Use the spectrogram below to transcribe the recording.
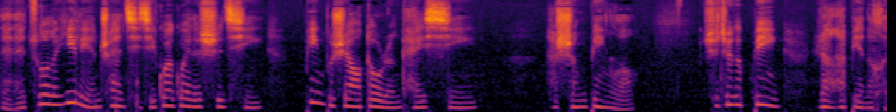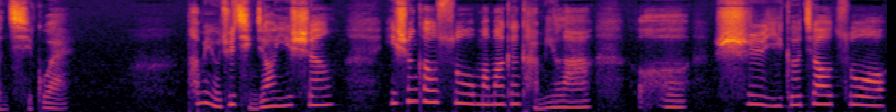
奶奶做了一连串奇奇怪怪的事情，并不是要逗人开心。她生病了，是这个病让她变得很奇怪。他们有去请教医生，医生告诉妈妈跟卡米拉，呃，是一个叫做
